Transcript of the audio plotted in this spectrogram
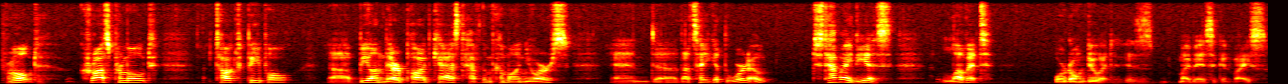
Promote, cross promote, talk to people, uh, be on their podcast, have them come on yours, and uh, that's how you get the word out. Just have ideas, love it, or don't do it is my basic advice.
